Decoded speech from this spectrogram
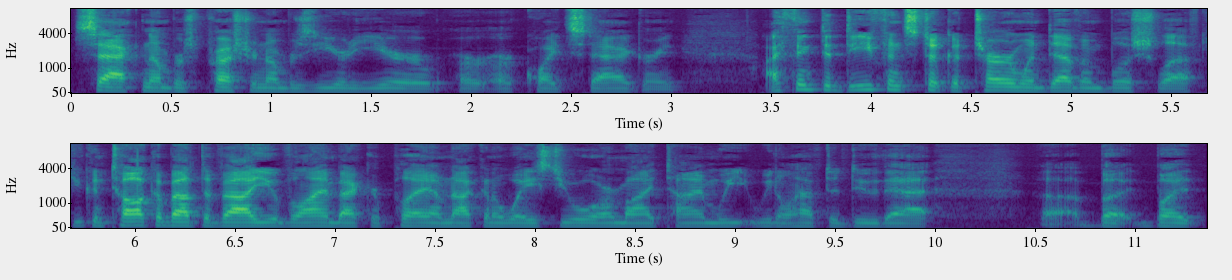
sack numbers, pressure numbers year to year are, are quite staggering. I think the defense took a turn when Devin Bush left. You can talk about the value of linebacker play. I'm not going to waste you or my time. We we don't have to do that. Uh, but but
